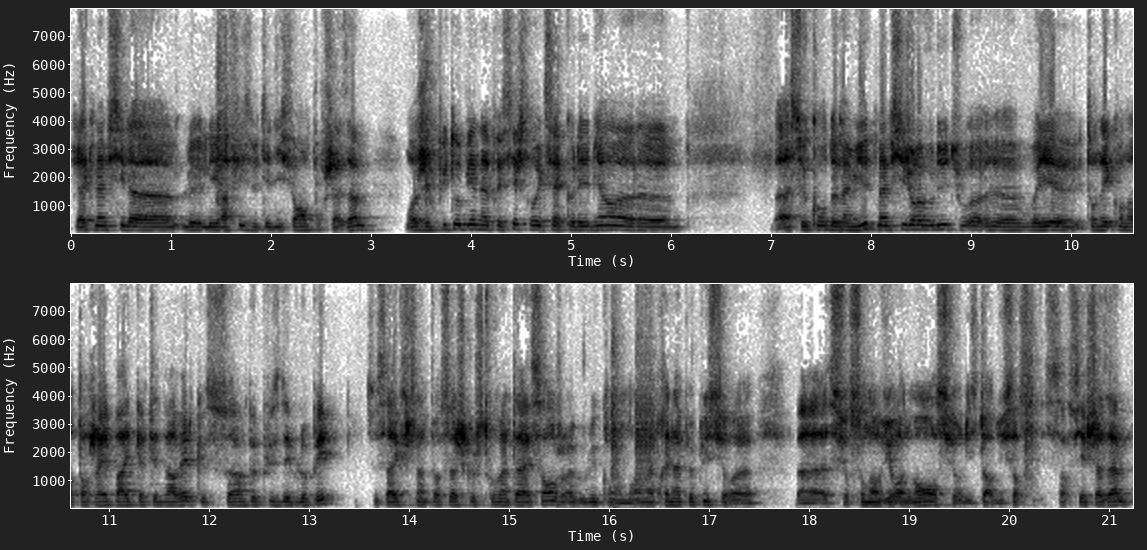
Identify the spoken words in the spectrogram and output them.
je dirais que même si les graphismes étaient différents pour Shazam, moi j'ai plutôt bien apprécié. Je trouvais que ça collait bien euh, à ce cours de 20 minutes. Même si j'aurais voulu, euh, vous voyez, euh, étant donné qu'on n'entend jamais parler de Captain Marvel, que ce soit un peu plus développé. C'est vrai que c'est un personnage que je trouve intéressant. J'aurais voulu qu'on en apprenne un peu plus sur, bah, son environnement, sur l'histoire du sorci- sorcier Shazam,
